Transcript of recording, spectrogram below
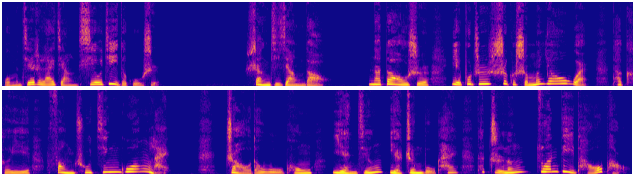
我们接着来讲《西游记》的故事。上集讲到。那道士也不知是个什么妖怪，他可以放出金光来，照得悟空眼睛也睁不开，他只能钻地逃跑。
